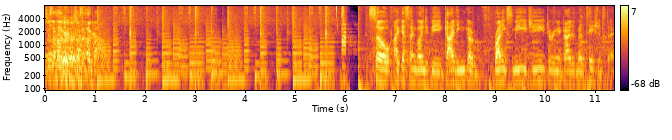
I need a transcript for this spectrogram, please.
She's a hugger. She's a hugger. So I guess I'm going to be guiding, or running some EEG during a guided meditation today.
